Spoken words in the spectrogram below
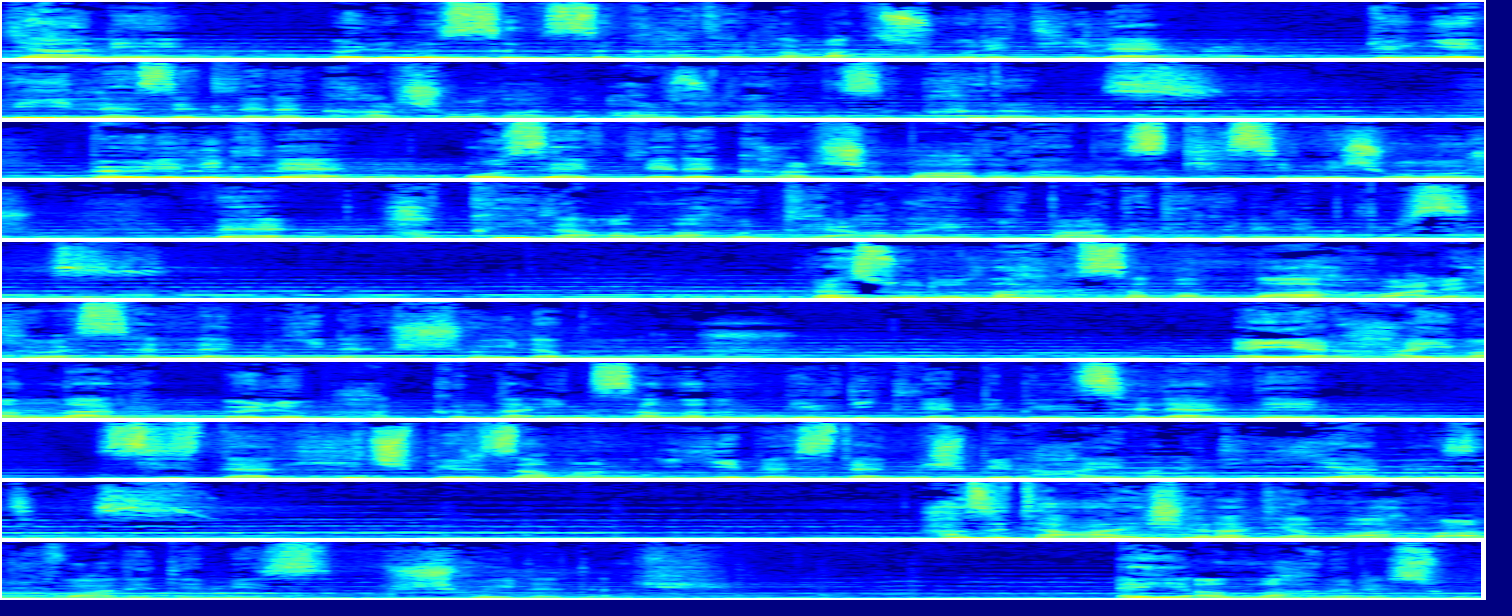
Yani ölümü sık sık hatırlamak suretiyle dünyevi lezzetlere karşı olan arzularınızı kırınız. Böylelikle o zevklere karşı bağlılığınız kesilmiş olur ve hakkıyla Allahu Teala'ya ibadete yönelebilirsiniz. Resulullah sallallahu aleyhi ve sellem yine şöyle buyurur. Eğer hayvanlar ölüm hakkında insanların bildiklerini bilselerdi, sizler hiçbir zaman iyi beslenmiş bir hayvan eti yiyemezdiniz. Hazreti Ayşe radıyallahu anh validemiz şöyle der. Ey Allah'ın Resulü,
